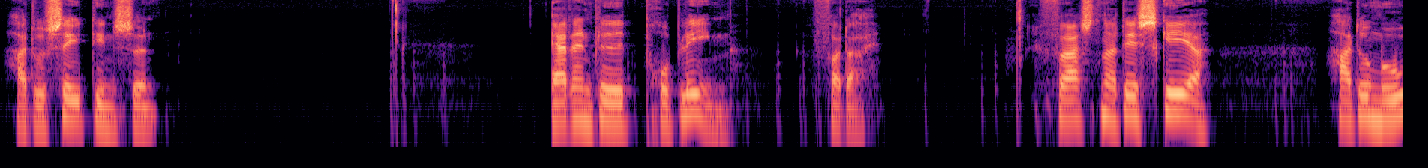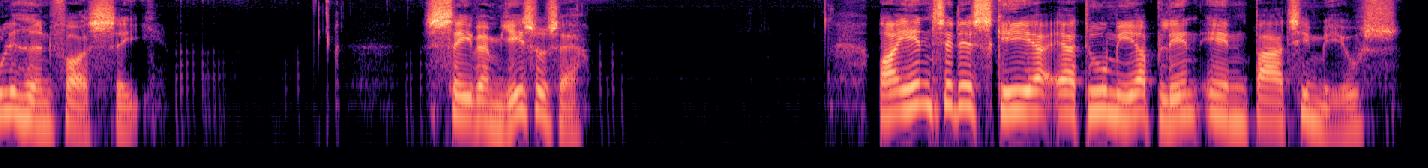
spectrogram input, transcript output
Har du set din søn? Er den blevet et problem for dig? Først når det sker, har du muligheden for at se. Se, hvem Jesus er. Og indtil det sker, er du mere blind end Bartimeus.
